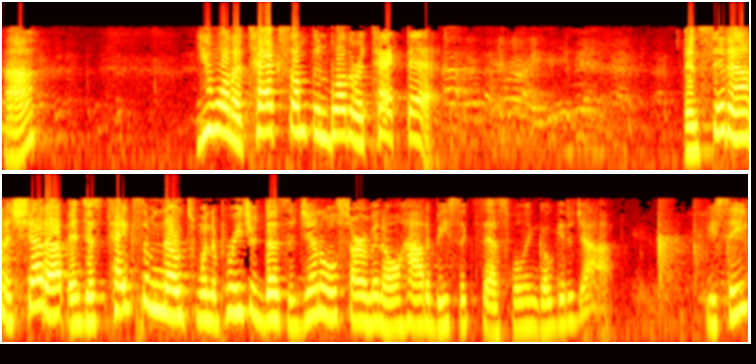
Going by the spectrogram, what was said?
Huh? You want to attack something, brother? Attack that and sit down and shut up and just take some notes when the preacher does the general sermon on how to be successful and go get a job. You see?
